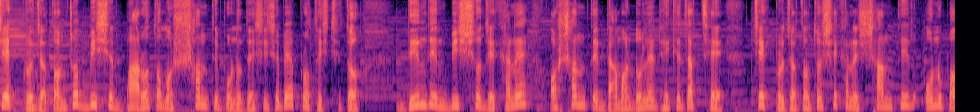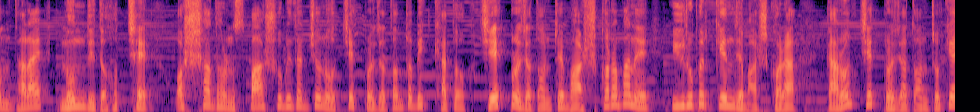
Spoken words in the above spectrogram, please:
চেক প্রজাতন্ত্র বিশ্বের বারোতম শান্তিপূর্ণ দেশ হিসেবে প্রতিষ্ঠিত। দিন দিন বিশ্ব যেখানে অশান্তির ডামাডোলে ঢেকে যাচ্ছে, চেক প্রজাতন্ত্র সেখানে শান্তির অনুপম ধারায় নন্দিত হচ্ছে। অসাধারণ স্পা সুবিধার জন্য চেক প্রজাতন্ত্র বিখ্যাত। চেক প্রজাতন্ত্রে বাস করা মানে ইউরোপের কেন্দ্রে বাস করা, কারণ চেক প্রজাতন্ত্রকে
